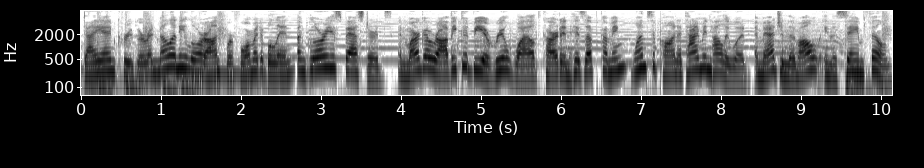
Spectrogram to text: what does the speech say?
Diane Kruger and Melanie Laurent were formidable in Inglourious Basterds, and Margot Robbie could be a real wild card in his upcoming Once Upon a Time in Hollywood. Imagine them all in the same film.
